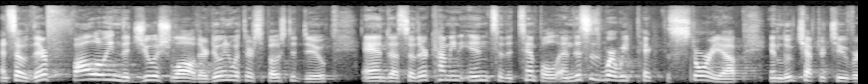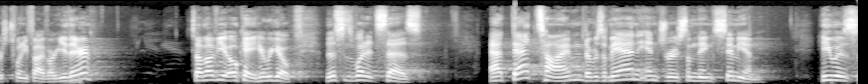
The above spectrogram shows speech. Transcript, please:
And so they're following the Jewish law. They're doing what they're supposed to do. And uh, so they're coming into the temple. And this is where we pick the story up in Luke chapter 2, verse 25. Are you there? Some of you? Okay, here we go. This is what it says. At that time, there was a man in Jerusalem named Simeon. He was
